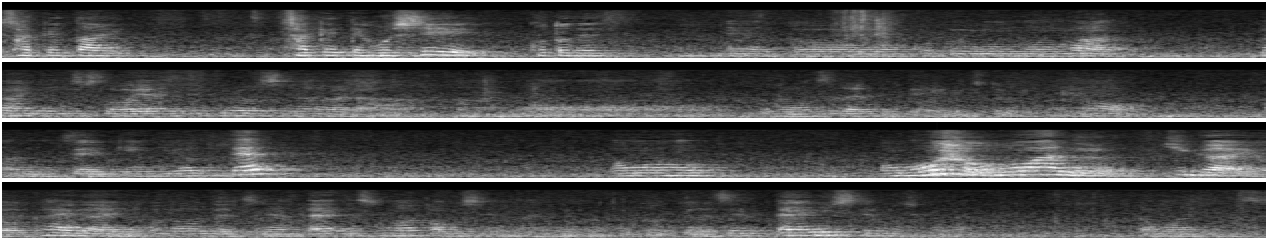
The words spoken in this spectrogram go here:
避けたい避けてほしいことです。えーと、国民の、まあ、毎日そうやって苦労しながらあの子供を育てている人々のあの税金によって思思思わぬ被害を海外の子供たちに与えてしまうかもしれないようなことっていうのは絶対にしてほしくないと思います。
